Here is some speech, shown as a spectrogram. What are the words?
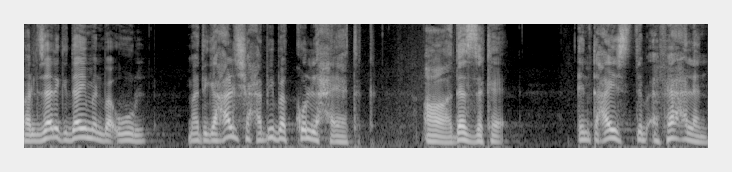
فلذلك دايما بقول ما تجعلش حبيبك كل حياتك. آه ده الذكاء. أنت عايز تبقى فعلا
